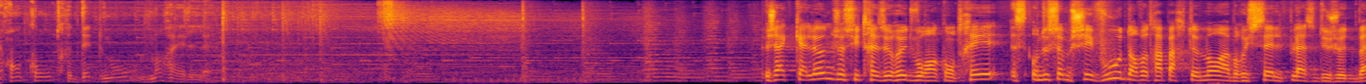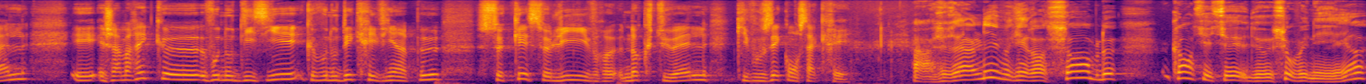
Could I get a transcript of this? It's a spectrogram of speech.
rencontres d'Edmond Morel. Jacques Calonne, je suis très heureux de vous rencontrer. Nous sommes chez vous, dans votre appartement à Bruxelles, place du Jeu de Balle. Et j'aimerais que vous nous disiez, que vous nous décriviez un peu ce qu'est ce livre noctuel qui vous est consacré. C'est un livre qui rassemble quantité de souvenirs,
